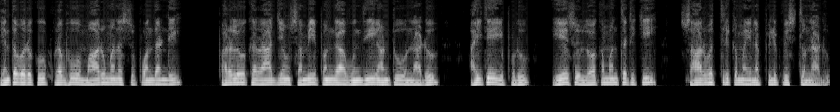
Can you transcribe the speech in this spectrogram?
ఇంతవరకు ప్రభువు మారుమనస్సు పొందండి? పరలోక రాజ్యం సమీపంగా ఉంది అంటూ ఉన్నాడు. అయితే ఇప్పుడు యేసు లోకమంతటికీ సార్వత్రికమైన పిలుపిస్తున్నాడు.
